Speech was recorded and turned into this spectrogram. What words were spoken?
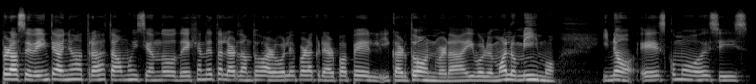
pero hace 20 años atrás estábamos diciendo, dejen de talar tantos árboles para crear papel y cartón, ¿verdad? Y volvemos a lo mismo. Y no, es como vos decís,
